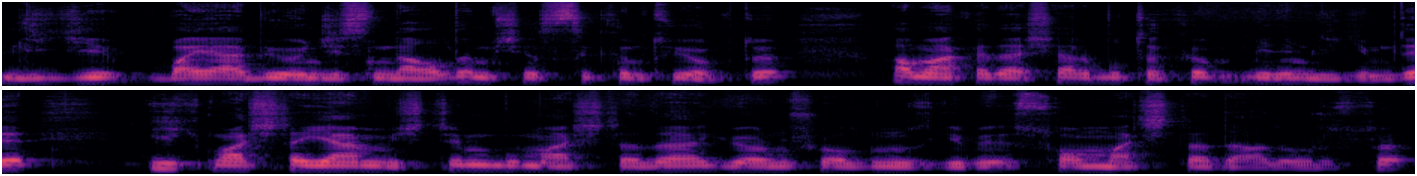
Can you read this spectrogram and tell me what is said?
ligi bayağı bir öncesinde aldığım için sıkıntı yoktu. Ama arkadaşlar bu takım benim ligimde ilk maçta yenmiştim. Bu maçta da görmüş olduğunuz gibi son maçta daha doğrusu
